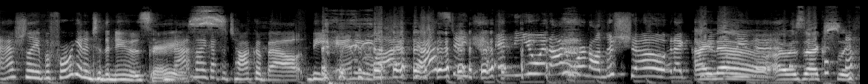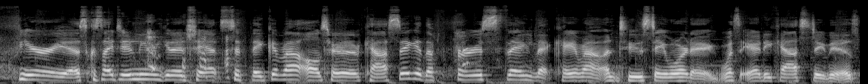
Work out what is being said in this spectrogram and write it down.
Ashley, before we get into the news, Grace. Matt and I got to talk about the Annie live casting, and you and I weren't on the show, and I couldn't I know. believe it. I was actually furious because I didn't even get a chance to think about alternative casting. And the first thing that came out on Tuesday morning was Annie casting news.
